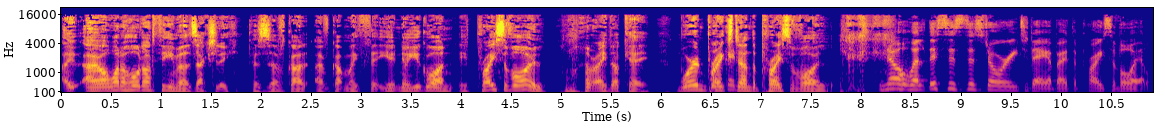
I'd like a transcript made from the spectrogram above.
I I, want to hold on to the emails actually because I've got I've got my th- you, no. You go on. Price of oil. right. Okay. Word breaks Okay. down the price of oil. No, well, this is the story today about the price of oil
